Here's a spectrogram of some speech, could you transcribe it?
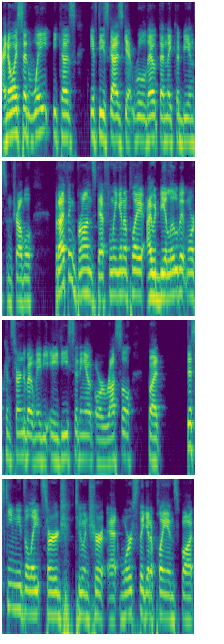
I know I said wait because if these guys get ruled out, then they could be in some trouble. But I think Bron's definitely going to play. I would be a little bit more concerned about maybe AD sitting out or Russell, but this team needs a late surge to ensure at worst they get a play in spot.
